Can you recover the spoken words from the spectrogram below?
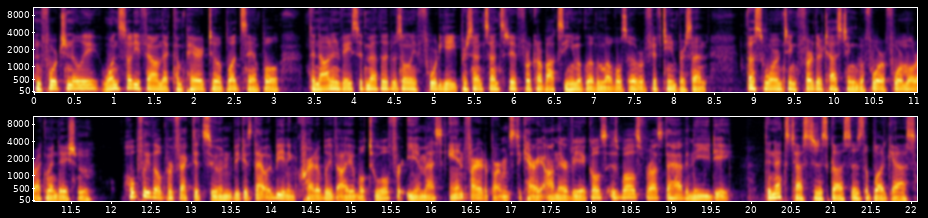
Unfortunately, one study found that compared to a blood sample, the non invasive method was only 48% sensitive for carboxyhemoglobin levels over 15%, thus warranting further testing before a formal recommendation. Hopefully, they'll perfect it soon because that would be an incredibly valuable tool for EMS and fire departments to carry on their vehicles, as well as for us to have in the ED. The next test to discuss is the blood gas.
